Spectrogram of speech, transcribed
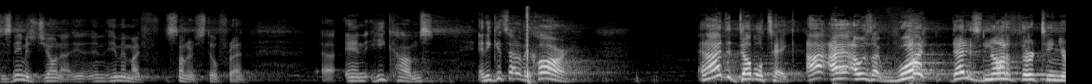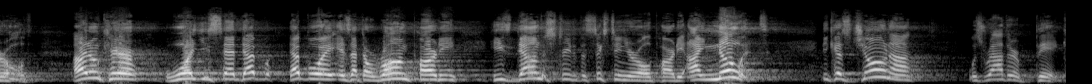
His name is Jonah, and him and my son are still friends. Uh, and he comes and he gets out of the car. And I had to double take. I, I, I was like, what? That is not a 13 year old. I don't care what you said. That, that boy is at the wrong party. He's down the street at the 16 year old party. I know it because Jonah was rather big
